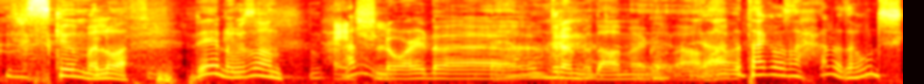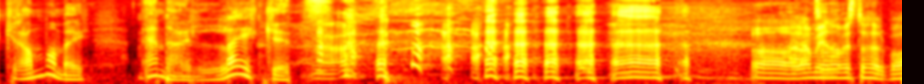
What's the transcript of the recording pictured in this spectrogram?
skummel òg. Det er noe sånn Edgelord, uh, drømmedame. Ja, Ja, men tenker også sånn Helvete, hun skremmer meg. And I like it. Åh, Jamina, hvis du hører på,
